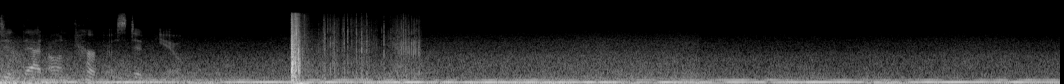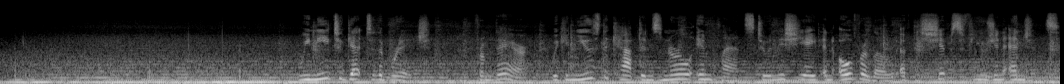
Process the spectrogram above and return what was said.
did that on purpose, didn't you? We need to get to the bridge. From there, we can use the captain's neural implants to initiate an overload of the ship's fusion engines.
